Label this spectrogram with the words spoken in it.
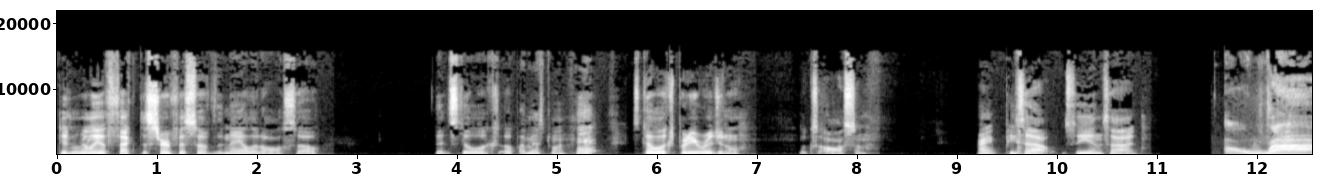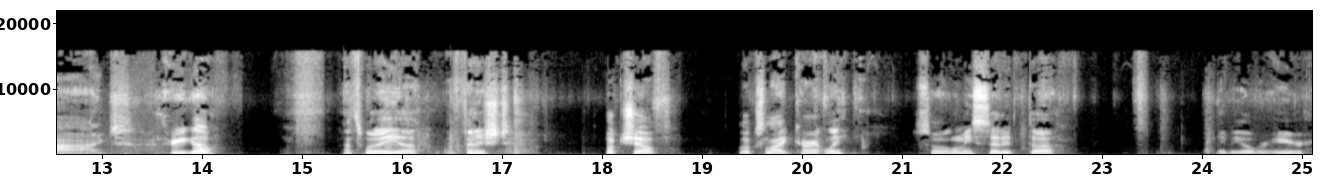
didn't really affect the surface of the nail at all. So that still looks. Oh, I missed one. still looks pretty original. Looks awesome. All right, peace out. See you inside. All right, there you go. That's what a, uh, a finished bookshelf looks like currently. So let me set it uh, maybe over here.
